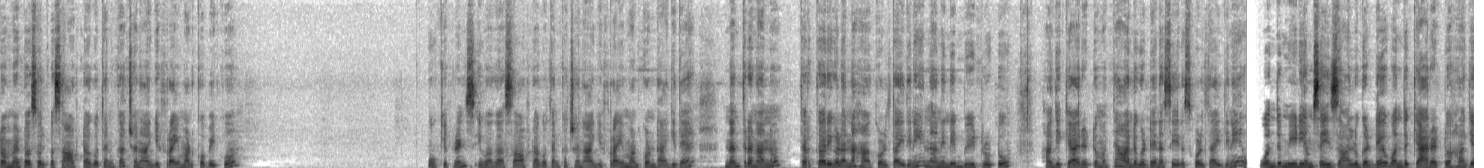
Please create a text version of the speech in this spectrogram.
ಟೊಮ್ಯಾಟೊ ಸ್ವಲ್ಪ ಸಾಫ್ಟ್ ಆಗೋ ತನಕ ಚೆನ್ನಾಗಿ ಫ್ರೈ ಮಾಡ್ಕೋಬೇಕು. ಓಕೆ ಫ್ರೆಂಡ್ಸ್, ಇವಾಗ ಸಾಫ್ಟ್ ಆಗೋ ತನಕ ಚೆನ್ನಾಗಿ ಫ್ರೈ ಮಾಡ್ಕೊಂಡಾಗಿದೆ ನಂತರ ನಾನು ತರಕಾರಿಗಳನ್ನು ಹಾಕ್ಕೊಳ್ತಾ ಇದ್ದೀನಿ. ನಾನಿಲ್ಲಿ ಬೀಟ್ರೂಟು, ಹಾಗೆ ಕ್ಯಾರೆಟು ಮತ್ತು ಆಲೂಗಡ್ಡೆನ ಸೇರಿಸ್ಕೊಳ್ತಾ ಇದ್ದೀನಿ. ಒಂದು ಮೀಡಿಯಮ್ ಸೈಜ್ ಆಲೂಗಡ್ಡೆ, ಒಂದು ಕ್ಯಾರೆಟು ಹಾಗೆ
